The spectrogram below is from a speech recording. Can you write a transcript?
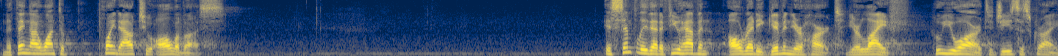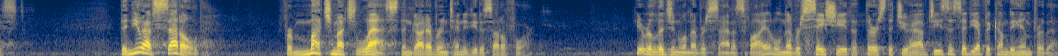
And the thing I want to point out to all of us is simply that if you haven't already given your heart, your life, who you are to Jesus Christ, then you have settled for much, much less than God ever intended you to settle for. Your religion will never satisfy, it will never satiate the thirst that you have. Jesus said you have to come to Him for that.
